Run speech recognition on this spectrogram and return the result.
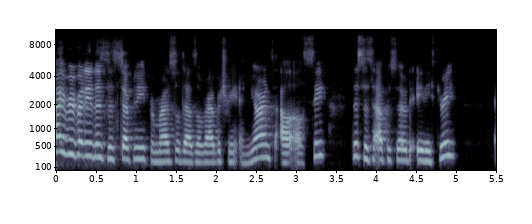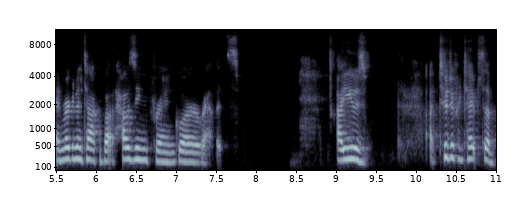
Hi, everybody. This is Stephanie from Razzle Dazzle Rabbitry and Yarns LLC. This is episode 83, and we're going to talk about housing for Angora rabbits. I use uh, two different types of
